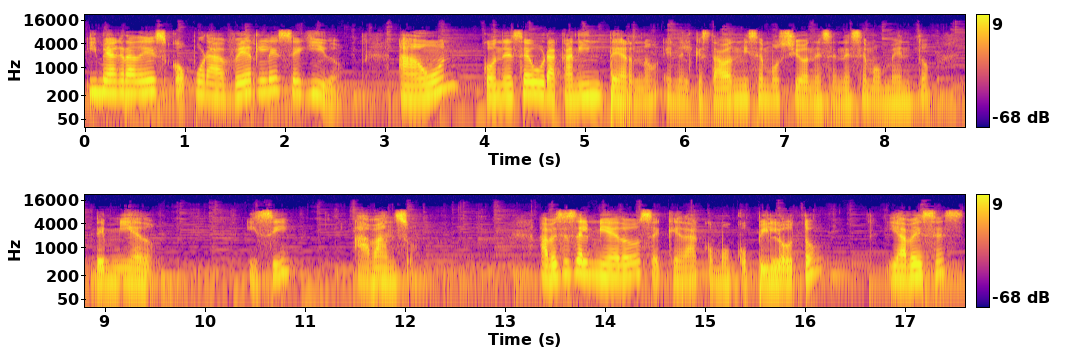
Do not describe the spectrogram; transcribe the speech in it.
Y me agradezco por haberle seguido, aún con ese huracán interno en el que estaban mis emociones en ese momento de miedo. Y sí, avanzo. A veces el miedo se queda como copiloto y a veces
